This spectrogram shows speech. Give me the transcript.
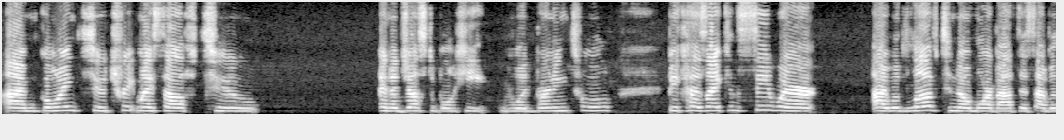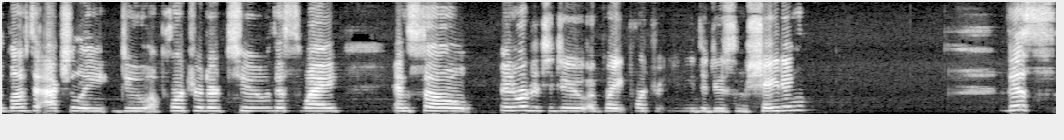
I'm going to treat myself to an adjustable heat wood burning tool because I can see where I would love to know more about this. I would love to actually do a portrait or two this way. And so in order to do a great portrait, you need to do some shading. This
